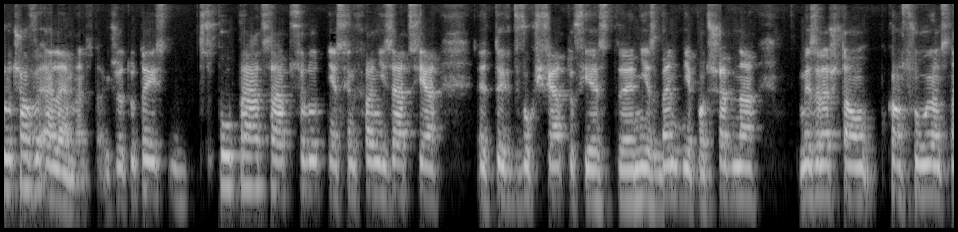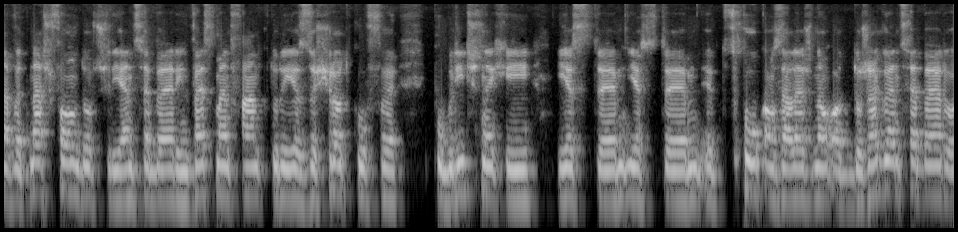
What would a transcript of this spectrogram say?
kluczowy element. Także tutaj współpraca, absolutnie synchronizacja e, tych dwóch światów jest e, niezbędnie potrzebna. My zresztą konstruując nawet nasz fundusz, czyli NCBR Investment Fund, który jest ze środków e, publicznych i jest, jest spółką zależną od dużego NCBR-u,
